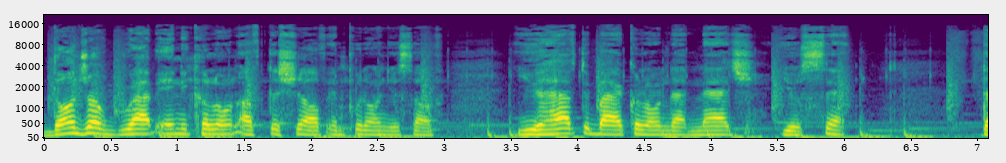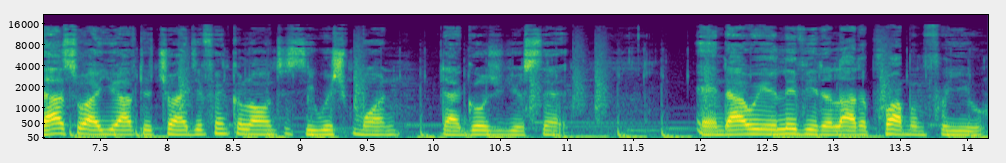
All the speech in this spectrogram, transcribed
don't just grab any cologne off the shelf and put on yourself. You have to buy a cologne that match your scent. That's why you have to try different cologne to see which one that goes with your scent. And that will alleviate a lot of problem for you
